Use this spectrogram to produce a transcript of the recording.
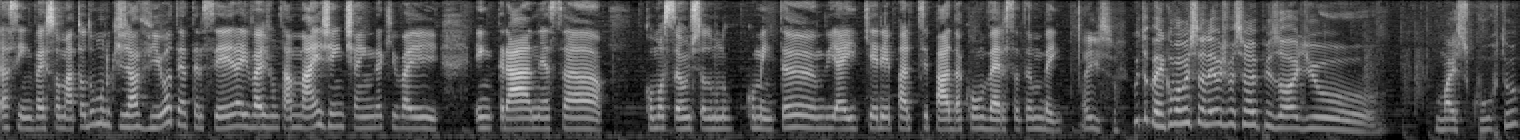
assim, vai somar todo mundo que já viu até a terceira e vai juntar mais gente ainda que vai entrar nessa comoção de todo mundo comentando e aí querer participar da conversa também. É isso. Muito bem, como eu mencionei, hoje vai ser um episódio mais curto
